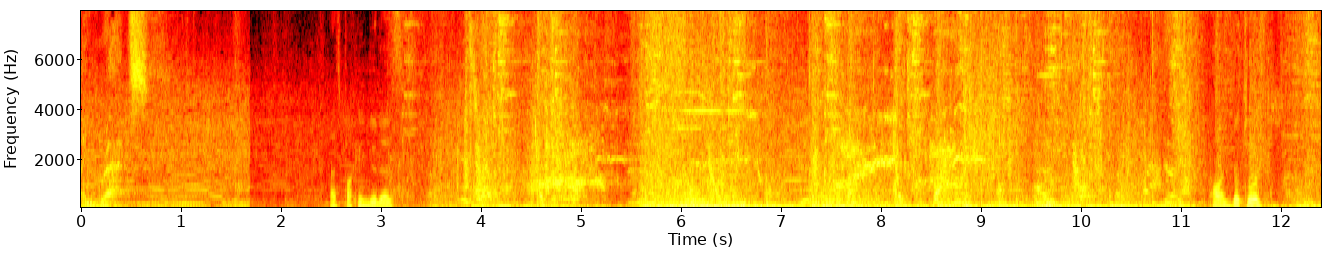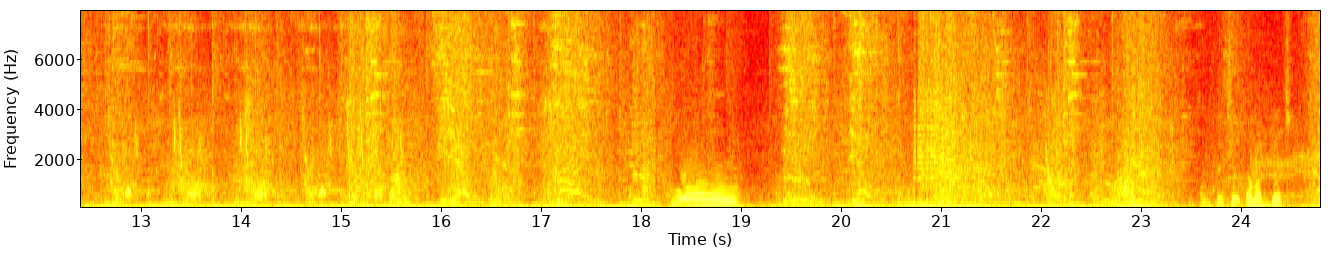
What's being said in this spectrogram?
Flying rats. Let's fucking do this. Come on, bitches. Whoa! Come on, bitch. Come on, bitch.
